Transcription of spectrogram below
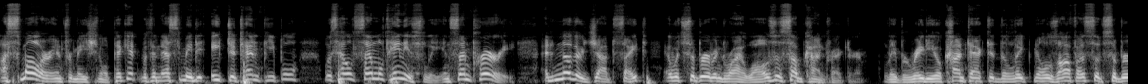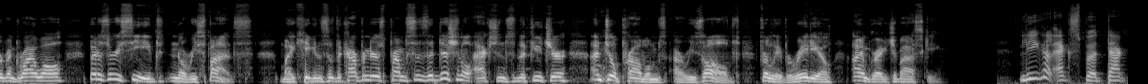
A smaller informational picket with an estimated 8 to 10 people was held simultaneously in Sun Prairie at another job site at which Suburban Drywall is a subcontractor. Labor Radio contacted the Lake Mills office of Suburban Drywall but has received no response. Mike Higgins of the Carpenters promises additional actions in the future until problems are resolved. For Labor Radio, I'm Greg Jaboski. Legal expert Doug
